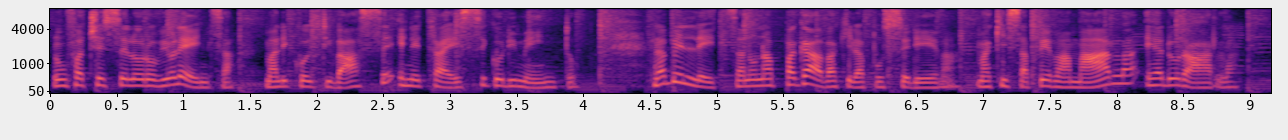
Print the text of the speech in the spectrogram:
non facesse loro violenza, ma li coltivasse e ne traesse godimento. La bellezza non appagava chi la possedeva, ma chi sapeva amarla e adorarla.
